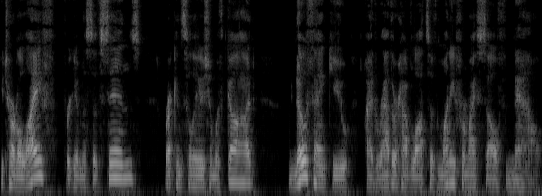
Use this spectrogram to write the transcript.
eternal life, forgiveness of sins, reconciliation with God. No, thank you. I'd rather have lots of money for myself now.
